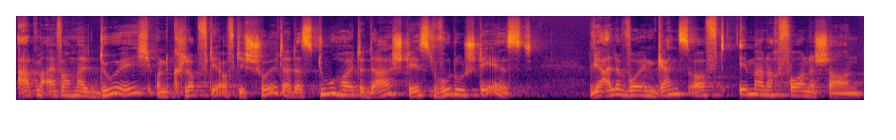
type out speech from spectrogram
atme einfach mal durch und klopf dir auf die Schulter, dass du heute da stehst, wo du stehst. Wir alle wollen ganz oft immer nach vorne schauen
